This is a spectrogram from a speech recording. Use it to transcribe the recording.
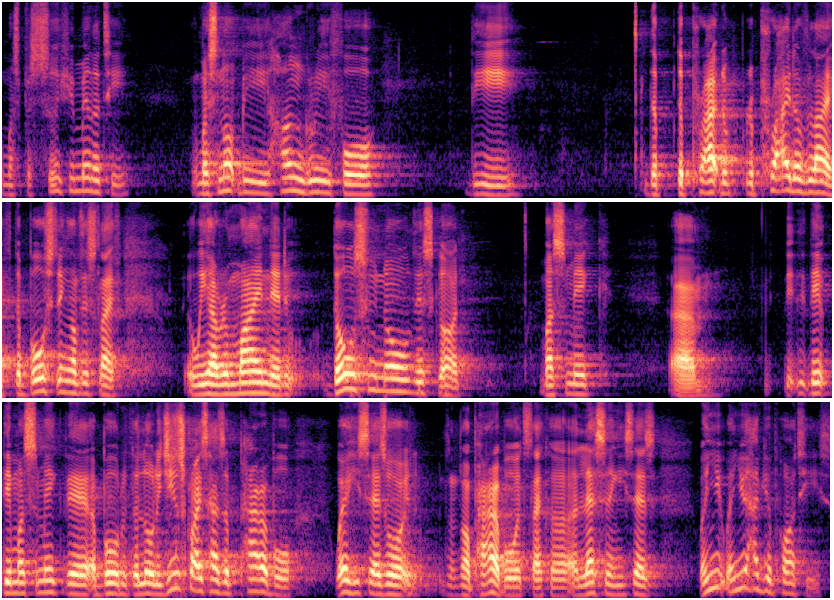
We must pursue humility. We must not be hungry for the, the, the, pride, the, the pride of life, the boasting of this life. We are reminded those who know this God must make um, they, they must make their abode with the lowly. Jesus Christ has a parable where he says, or not a parable, it's like a, a lesson. He says, when you, when you have your parties,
